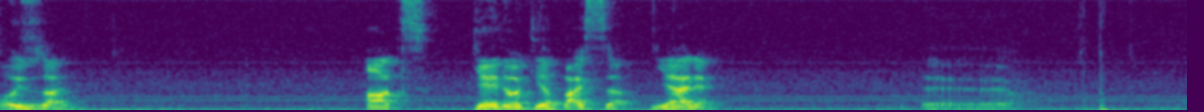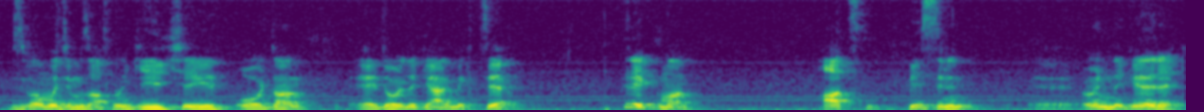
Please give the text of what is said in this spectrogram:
O yüzden at G4 yaparsa yani e, bizim amacımız aslında G2'ye gelip oradan E4'e gelmekti ya. Direktman at vezirin e, önüne gelerek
